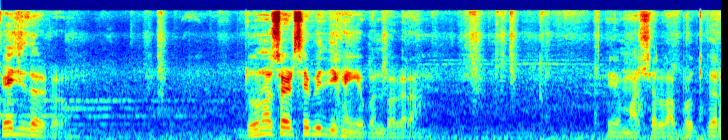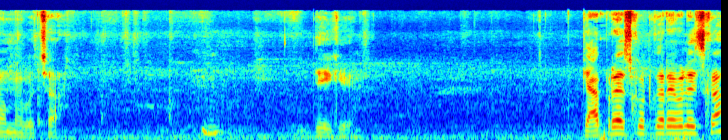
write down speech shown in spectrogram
फ़ेज़ इधर करो। दोनों साइड से भी दिखाएँगे अपन बकरा। ये माशाल्लाह बहुत गर्म है बच्चा। देखिए। क्या प्राइस कोट करे बोले इसका?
